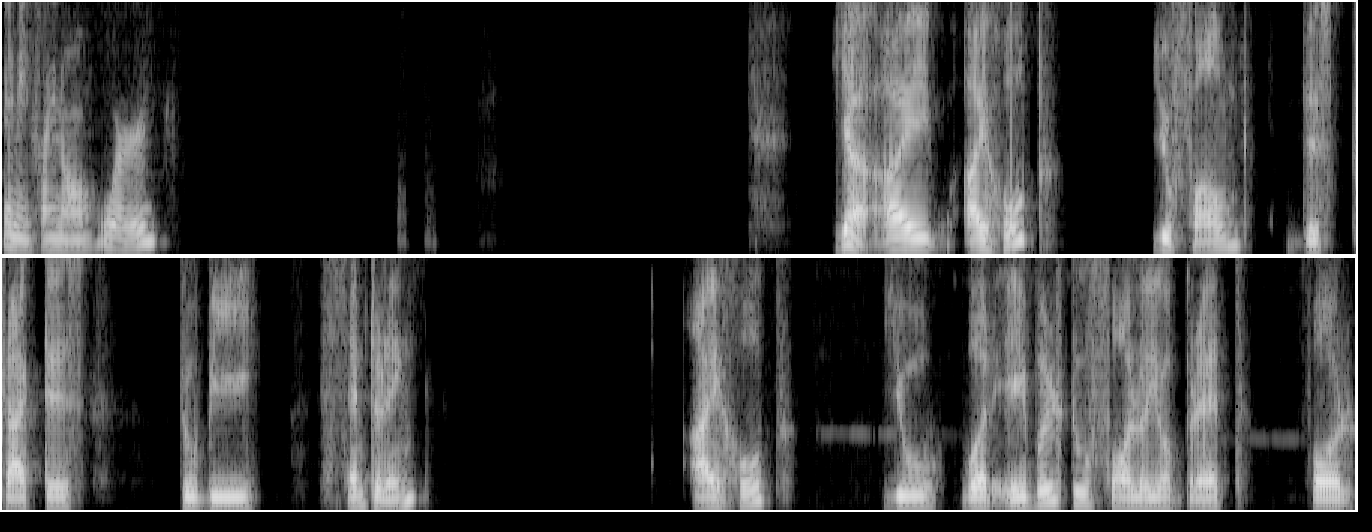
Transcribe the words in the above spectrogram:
any final words. Yeah, I I hope you found this practice to be centering. I hope you were able to follow your breath for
